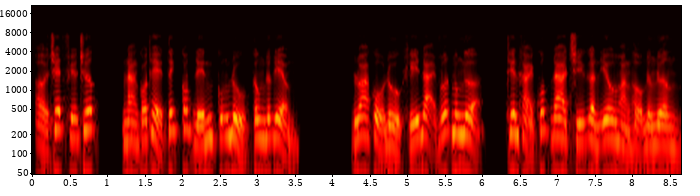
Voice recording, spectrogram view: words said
Ở chết phía trước, nàng có thể tích cóp đến cũng đủ công đức điểm. Loa cổ đủ khí đại vớt mông ngựa, thiên khải quốc đa trí gần yêu hoàng hậu nương nương,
